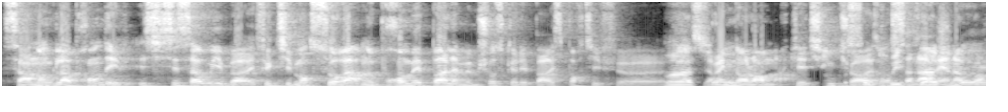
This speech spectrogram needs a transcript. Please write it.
c'est un angle à prendre. Et, si c'est ça, oui, bah effectivement, Sorar ne promet pas la même chose que les paris sportifs. Euh, rien que dans leur marketing, tu as raison, ça n'a rien à voir.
